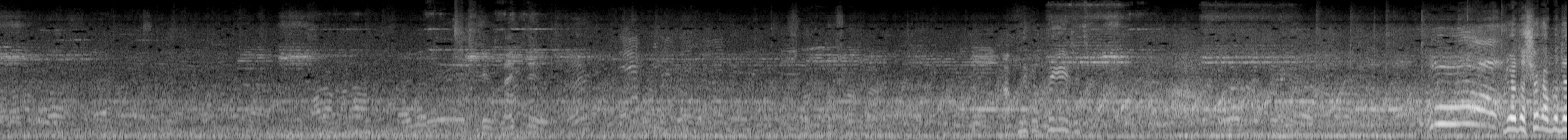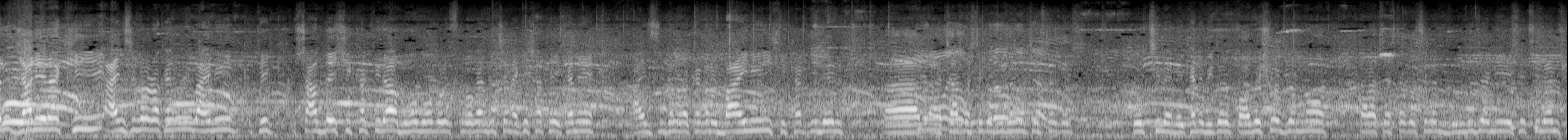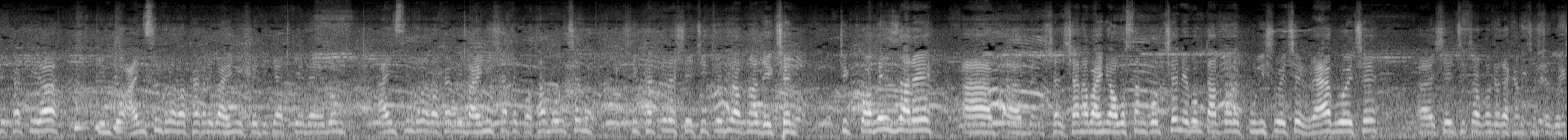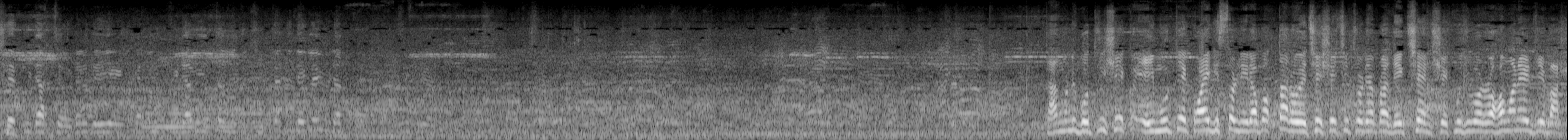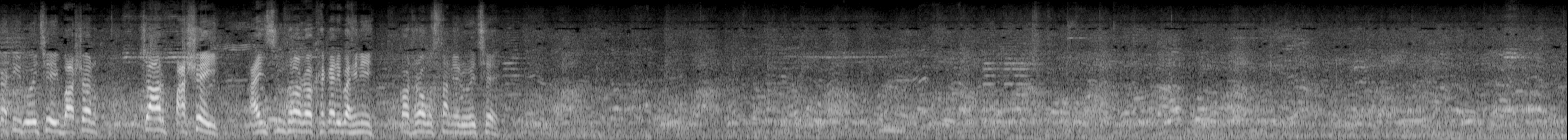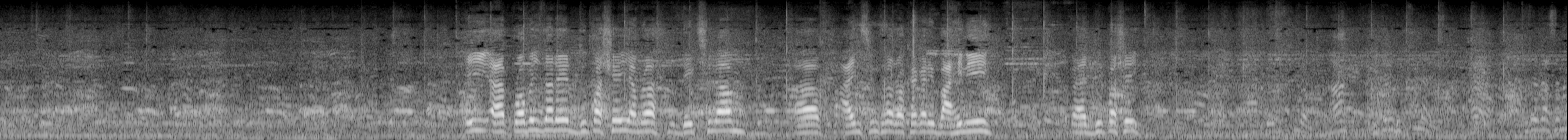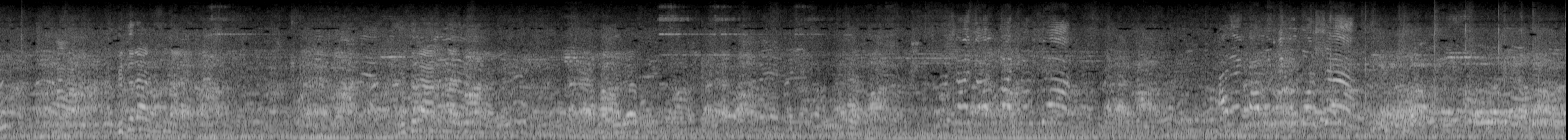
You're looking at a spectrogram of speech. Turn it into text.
আপনি কোথেকে এসেছেন? প্রিয় দর্শক আপনাদের জানিয়ে রাখি আইন শৃঙ্খলা রক্ষাকারী বাহিনীর ঠিক সামনে শিক্ষার্থীরা ভুয়া ভুয়া বলে স্লোগান দিচ্ছেন। একই সাথে এখানে আইন শৃঙ্খলা রক্ষাকারী বাহিনী শিক্ষার্থীদের চারপাশ থেকে বোঝানোর চেষ্টা কর- করছিলেন। এখানে ভিতরে প্রবেশের জন্য তারা চেষ্টা করছিলেন, বুলডুজার নিয়ে এসেছিলেন শিক্ষার্থীরা। কিন্তু আইনশৃঙ্খলা রক্ষাকারী বাহিনী সেটিকে আটকে দেয় এবং আইনশৃঙ্খলা রক্ষাকারী বাহিনীর সাথে কথা বলছেন শিক্ষার্থীরা। সেই চিত্রটি আপনারা দেখছেন। ঠিক প্রবেশদ্বারে সেনাবাহিনী অবস্থান করছেন এবং তারপরে পুলিশ রয়েছে, র্যাব রয়েছে সেই চিত্র আপনাদের দেখানোর চেষ্টা করছি। ধানমন্ডি বত্রিশে এই মুহূর্তে কয়েক স্তর নিরাপত্তা রয়েছে। সেই চিত্রটি আপনারা দেখছেন। শেখ মুজিবুর রহমানের যে বাসাটি রয়েছে, এই বাসার চার পাশেই আইন শৃঙ্খলা রক্ষাকারী বাহিনী কঠোর অবস্থানে রয়েছে। এই প্রবেশদ্বারের দুপাশেই আমরা দেখছিলাম আইন শৃঙ্খলা রক্ষাকারী বাহিনী দুপাশেই।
